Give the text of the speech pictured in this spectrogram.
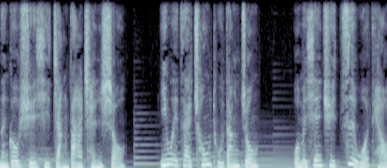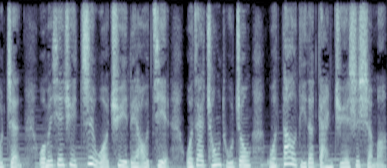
能够学习长大成熟，因为在冲突当中，我们先去自我调整，我们先去自我去了解，我在冲突中我到底的感觉是什么，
